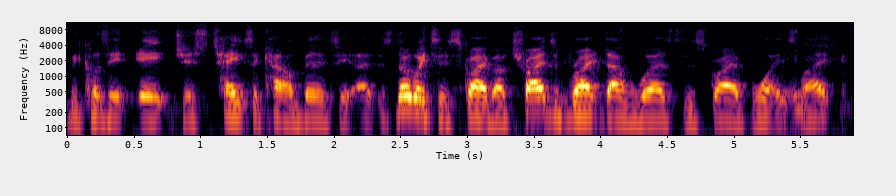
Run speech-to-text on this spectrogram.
because it, it just takes accountability. Uh, there's no way to describe it. I've tried to write down words to describe what it's, like.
